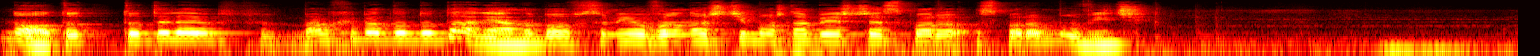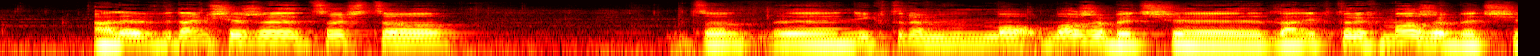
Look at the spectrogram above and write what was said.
No, to, to tyle mam chyba do dodania, no bo w sumie o wolności można by jeszcze sporo, sporo mówić. Ale wydaje mi się, że coś, co, co e, niektórym mo, może być, dla niektórych może być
